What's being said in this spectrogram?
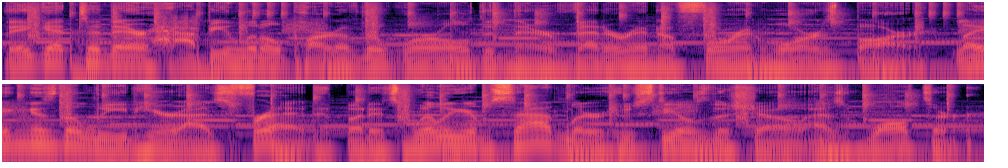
They get to their happy little part of the world in their veteran of foreign wars bar. Lang is the lead here as Fred, but it's William Sadler who steals the show as Walter.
